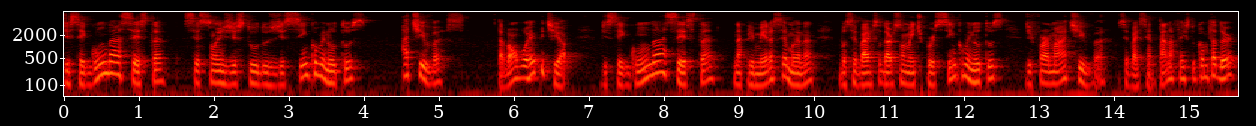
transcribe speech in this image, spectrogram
de segunda a sexta, sessões de estudos de 5 minutos ativas. Tá bom? Vou repetir, ó. De segunda a sexta, na primeira semana, você vai estudar somente por 5 minutos de forma ativa. Você vai sentar na frente do computador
